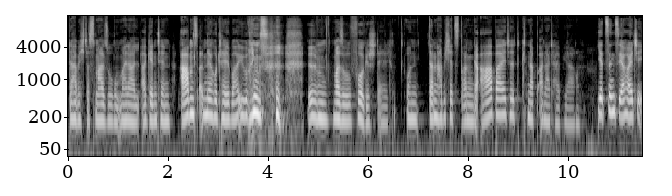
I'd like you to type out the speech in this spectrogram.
Da habe ich das mal so meiner Agentin abends an der Hotelbar übrigens ähm, mal so vorgestellt. Und dann habe ich jetzt dran gearbeitet, knapp anderthalb Jahre. Jetzt sind Sie ja heute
